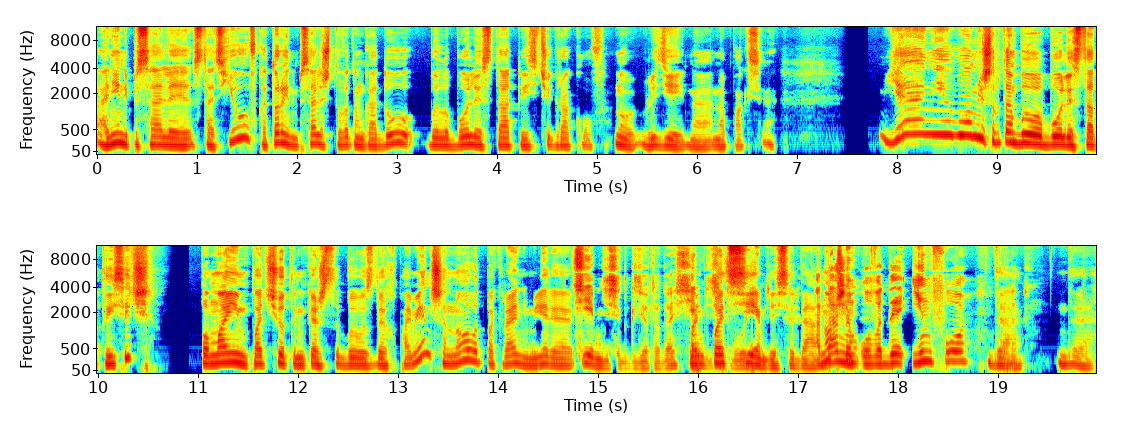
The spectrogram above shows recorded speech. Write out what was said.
они написали статью, в которой написали, что в этом году было более 100 тысяч игроков, ну, людей на, на Паксе. Я не помню, чтобы там было более 100 тысяч по моим подсчетам, мне кажется, было сдох поменьше, но вот, по крайней мере... 70 где-то, да? 70, под 70, да. По ну, данным ОВД Инфо... Да, да.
